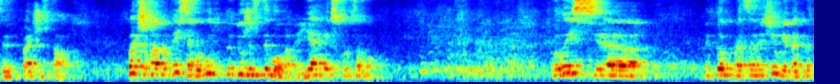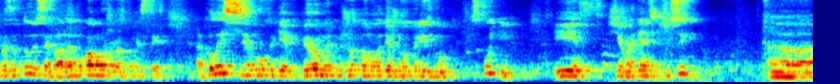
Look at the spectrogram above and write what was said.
це вперше сталося. Перша моя професія, ви будете дуже здивовані, я екскурсовод. Колись, е, ніхто про це не чув, я так не презентую себе, але вам можу розповісти. Е, Колись був таке бюро міжнародного молодіжного туризму Спутник, і ще в радянські часи е,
